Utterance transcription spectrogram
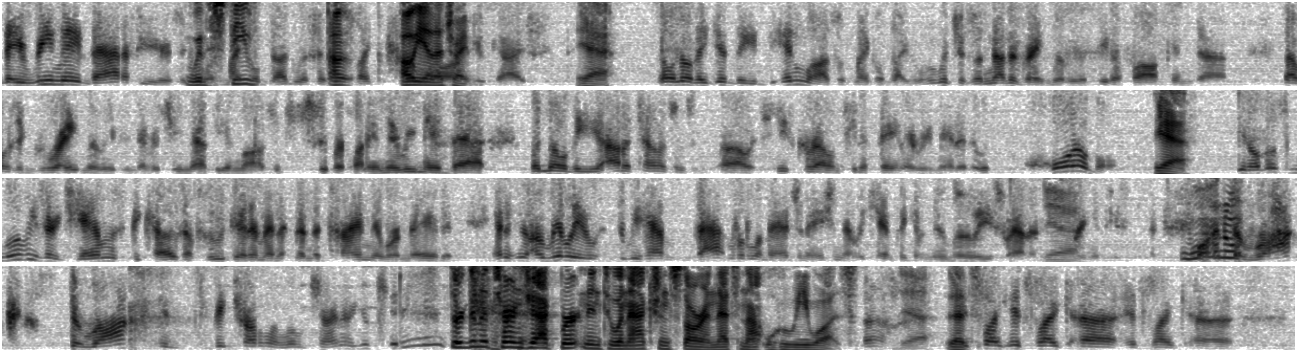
They remade that a few years ago With Michael Steve- Douglas. It oh, like, oh, yeah, that's right. You guys. Yeah, No, no, they did the, the In-Laws with Michael Douglas, which is another great movie with Peter Falk, and uh, that was a great movie. If you've never seen that, The In-Laws, it's super funny, and they remade that. But no, the Out of Towners was uh, Steve Carell and Tina Fey. They remade it. It was horrible. yeah. You know, those movies are gems because of who did them and, and the time they were made. And you know, really, do we have that little imagination that we can't think of new movies rather than Yeah. bringing these? Well, I The don't. Rock, The Rock in Big Trouble in Little China. Are you kidding me? They're going to turn Jack Burton into an action star, and that's not who he was. Yeah. That's it's like it's like uh, it's like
